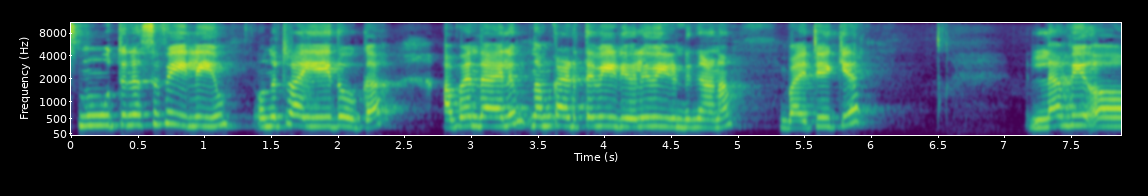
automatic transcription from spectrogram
സ്മൂത്ത്നെസ് ഫീൽ ചെയ്യും. ഒന്ന് ട്രൈ ചെയ്ത് നോക്കുക അപ്പോൾ എന്തായാലും നമുക്ക് അടുത്ത വീഡിയോയിൽ വീണ്ടും കാണാം. Bye take care love you all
